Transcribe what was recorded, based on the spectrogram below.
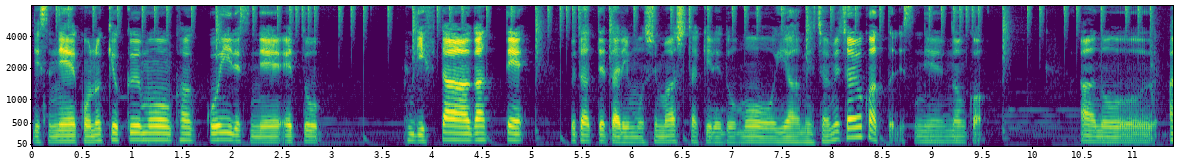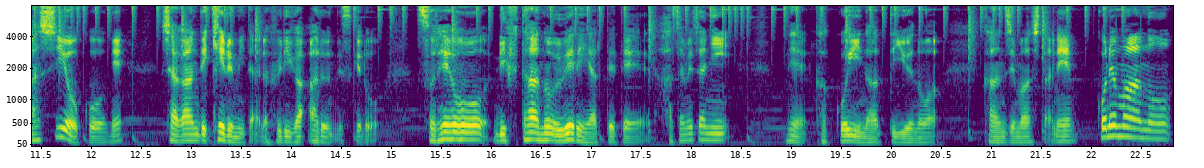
ですね。この曲もかっこいいですね。えっと、リフター上がって歌ってたりもしましたけれども、いや、めちゃめちゃ良かったですね。なんか、あの、足をこうね、しゃがんで蹴るみたいな振りがあるんですけど、それをリフターの上でやってて、はちゃめちゃにね、かっこいいなっていうのは感じましたね。これもあの、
